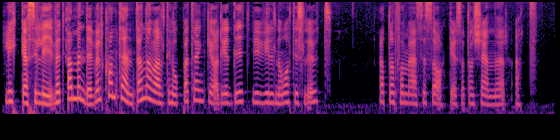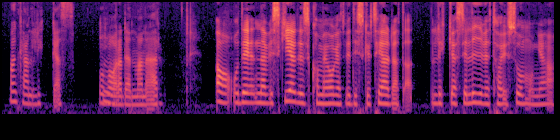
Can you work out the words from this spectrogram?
Lyckas i livet. Ja, men det är väl kontentan av alltihopa, tänker jag. Det är dit vi vill nå till slut. Att de får med sig saker så att de känner att man kan lyckas och Mm. vara den man är. Ja, och det, när vi skrev det så kommer jag ihåg att vi diskuterade att, att lyckas i livet har ju så många...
